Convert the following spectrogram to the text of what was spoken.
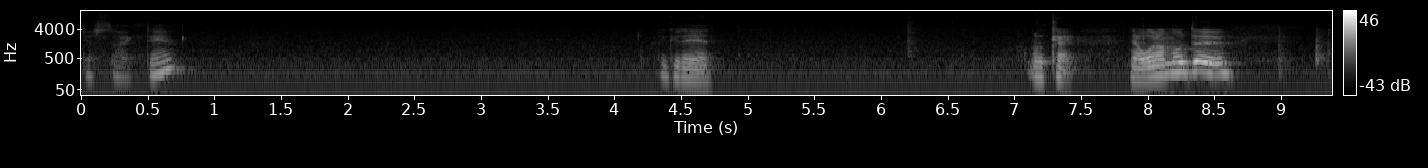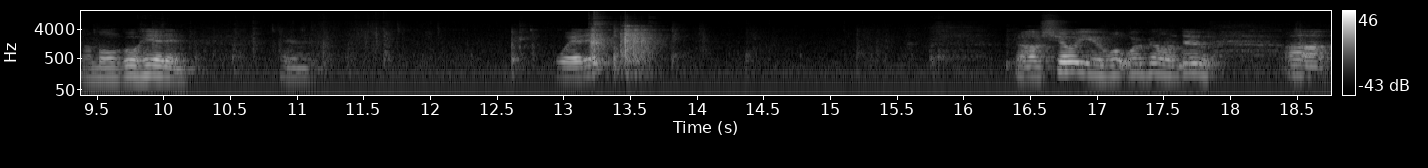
Just like that. Look at that. Okay, now what I'm going to do, I'm going to go ahead and, and wet it. And I'll show you what we're going to do. Uh,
